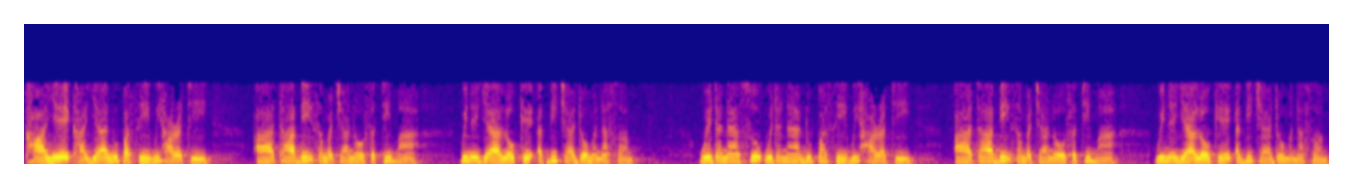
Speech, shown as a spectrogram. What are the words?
Kaya kaya nupasi viharati atabi sambachano satima Vinaya loke abhija domanasam Vedana su vedana nupasi viharati. Atabi sambachano satima. Vinaya loke abhija domanasam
